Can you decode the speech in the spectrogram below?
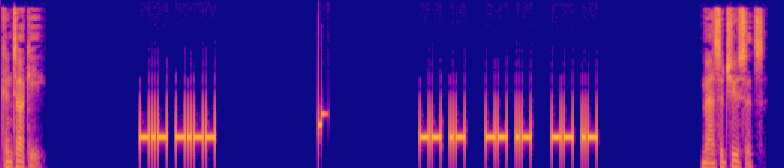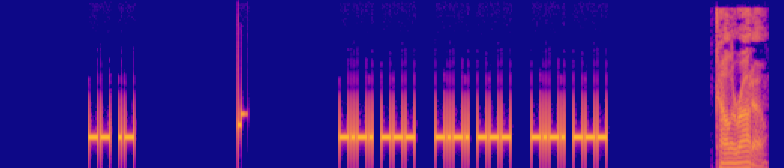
Kentucky. Massachusetts. Colorado.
